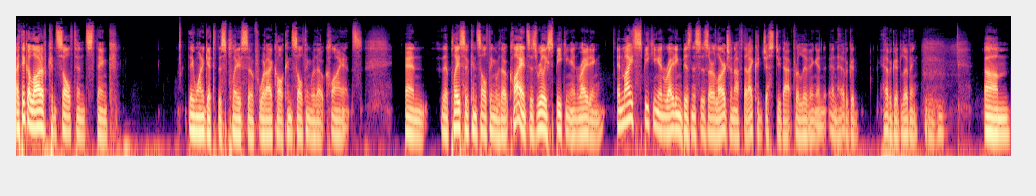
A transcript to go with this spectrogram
I think a lot of consultants think, they want to get to this place of what I call consulting without clients. And the place of consulting without clients is really speaking and writing. And my speaking and writing businesses are large enough that I could just do that for a living and, and have a good have a good living. Mm-hmm. Um,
